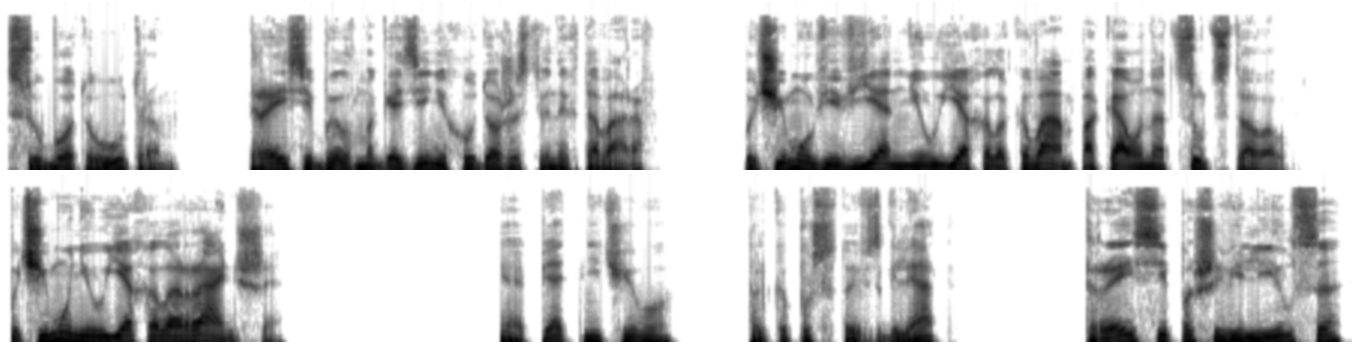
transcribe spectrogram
«В субботу утром Трейси был в магазине художественных товаров. Почему Вивьен не уехала к вам, пока он отсутствовал? Почему не уехала раньше? И опять ничего, только пустой взгляд. Трейси пошевелился,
